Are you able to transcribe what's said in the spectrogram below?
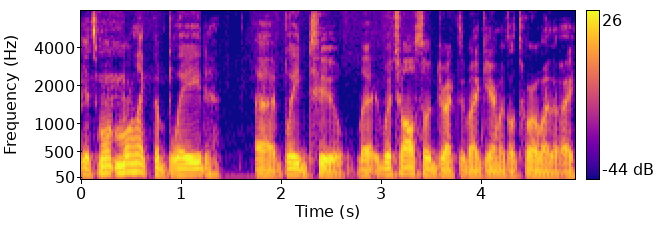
it's more more like the Blade uh, Blade Two, which also directed by Guillermo del Toro, by the way,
